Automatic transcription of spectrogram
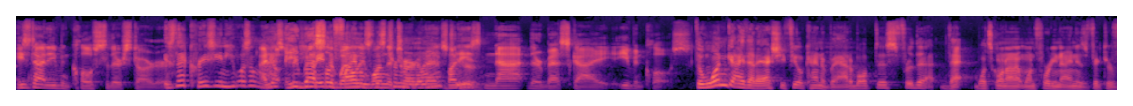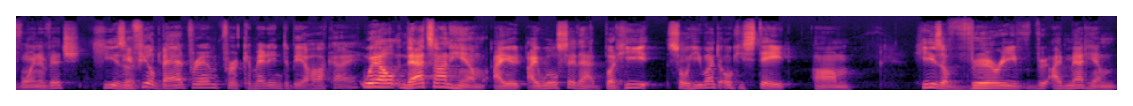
He's not even close to their starter. isn't that crazy? And he wasn't I know last he year. made wrestled the well. He finals won the this tournament, last but year. he's not their best guy, even close. The one guy that I actually feel kind of bad about this for that that what's going on at 149 is Victor Voinovich. He is Do a you feel bad for him for committing to be a Hawkeye? Well, that's on him. I I will say that. But he so he went to Okie State. Um, He's a very, ve- I met him.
